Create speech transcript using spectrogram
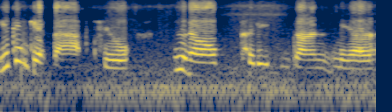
you can get back to, you know, pretty darn near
